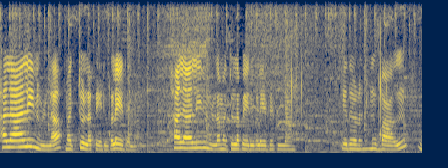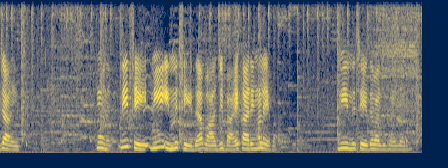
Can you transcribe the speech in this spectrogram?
ഹലാലിനുള്ള മറ്റുള്ള പേരുകൾ ഏതെല്ലാം? ഹലാലിനുള്ള മറ്റുള്ള പേരുകൾ ഏതെല്ലാം? ഏതാണ്? മുബാഹ് ജായിസ്. മൂന്ന് നീ ചെയ് നീ ഇന്ന് ചെയ്ത വാജിബായ കാര്യങ്ങൾ ഏവ? നീ ഇന്ന് ചെയ്ത വാജിബായ കാര്യം.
